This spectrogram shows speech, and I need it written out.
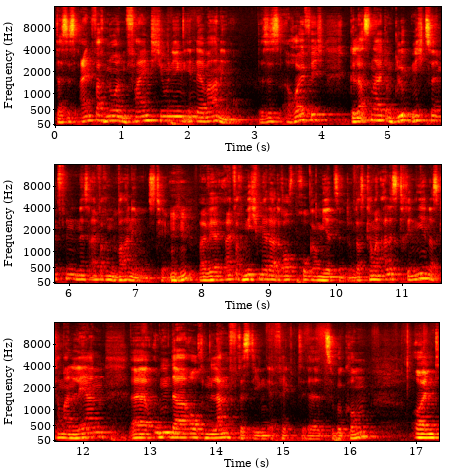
das ist einfach nur ein Feintuning in der Wahrnehmung. Das ist häufig Gelassenheit und Glück nicht zu empfinden, ist einfach ein Wahrnehmungsthema, mhm. weil wir einfach nicht mehr darauf programmiert sind. Und das kann man alles trainieren, das kann man lernen, äh, um da auch einen langfristigen Effekt äh, zu bekommen. Und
